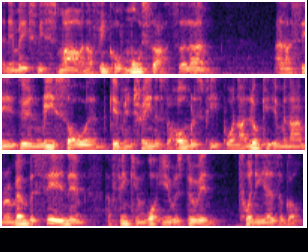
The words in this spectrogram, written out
And it makes me smile. And I think of Musa, Salam. And I see he's doing reso and giving trainers to homeless people. And I look at him and I remember seeing him and thinking what you was doing 20 years ago.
